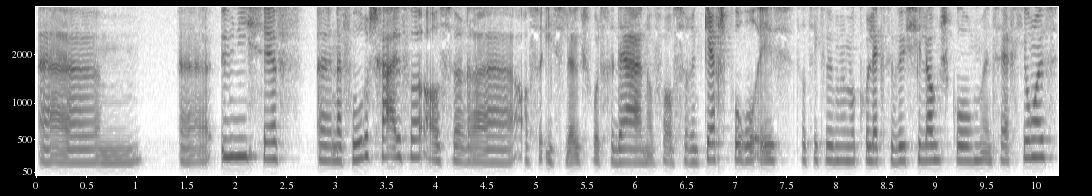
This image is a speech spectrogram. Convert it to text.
uh, uh, UNICEF naar voren schuiven als er, als er iets leuks wordt gedaan of als er een kerstborrel is. Dat ik weer met mijn collectebusje langskom en zeg: Jongens,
